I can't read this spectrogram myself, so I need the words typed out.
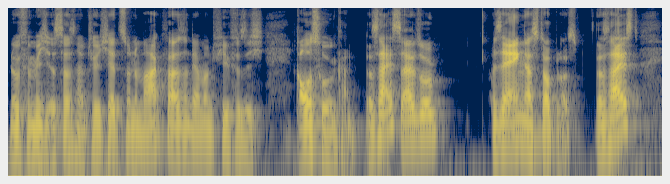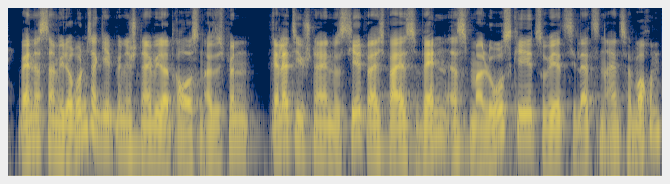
Nur für mich ist das natürlich jetzt so eine Marktphase, in der man viel für sich rausholen kann. Das heißt also, sehr enger Stop-Loss. Das heißt, wenn es dann wieder runtergeht, bin ich schnell wieder draußen. Also ich bin relativ schnell investiert, weil ich weiß, wenn es mal losgeht, so wie jetzt die letzten ein, zwei Wochen,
